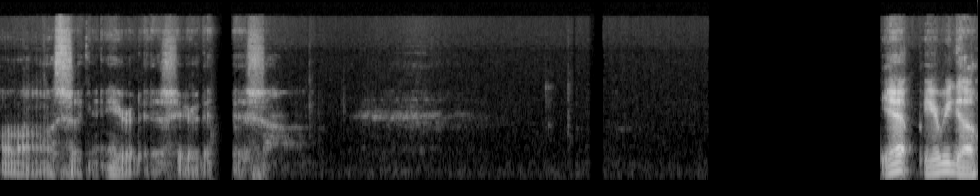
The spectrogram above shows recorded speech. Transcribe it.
hold on a second. Here it is. Here it is Yep, here we go.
